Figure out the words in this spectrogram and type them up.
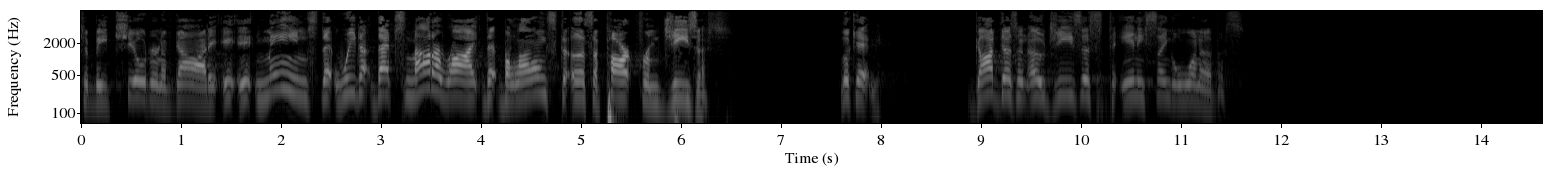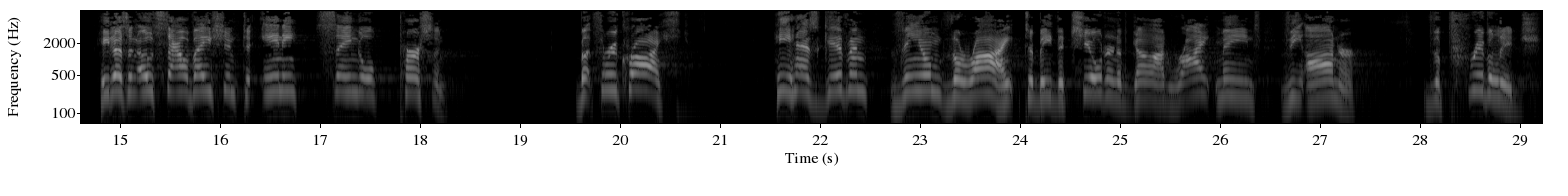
to be children of God? It, it means that we that's not a right that belongs to us apart from Jesus. Look at me. God doesn't owe Jesus to any single one of us. He doesn't owe salvation to any single person. But through Christ, He has given them the right to be the children of God. Right means the honor, the privilege.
